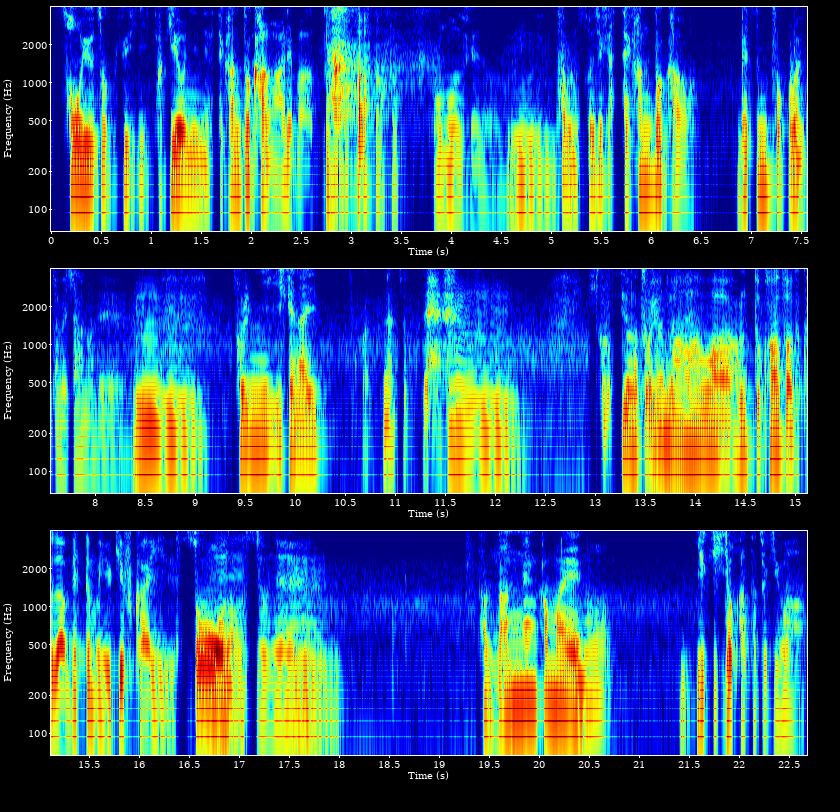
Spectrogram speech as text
そういう時時用にね、セカンドカーがあればと思うんですけど、うん。多分そういう時はセカンドカーを別のところに止めちゃうので、うん。取りに行けないとかってなっちゃって、うん必要な時富に乗れない山は本当金沢と比べても雪深いですね。そうなんですよね。うん。多分何年か前の雪ひどかった時は、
